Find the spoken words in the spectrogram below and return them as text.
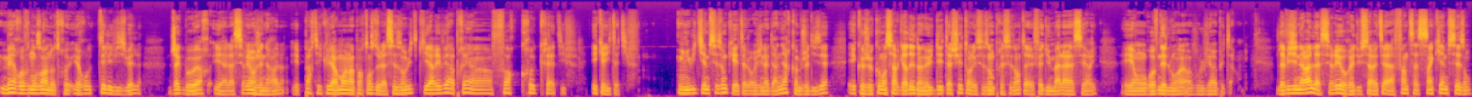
Mais revenons-en à notre héros télévisuel, Jack Bauer, et à la série en général, et particulièrement à l'importance de la saison 8 qui arrivait après un fort creux créatif et qualitatif. Une huitième saison qui est à l'origine la dernière, comme je disais, et que je commençais à regarder d'un œil détaché tant les saisons précédentes avaient fait du mal à la série, et on revenait de loin, vous le verrez plus tard. De la vie générale, la série aurait dû s'arrêter à la fin de sa cinquième saison.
